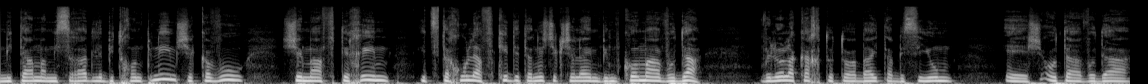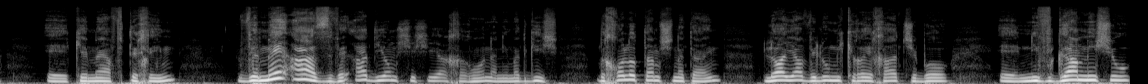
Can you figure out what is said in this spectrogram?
מטעם המשרד לביטחון פנים שקבעו שמאבטחים יצטרכו להפקיד את הנשק שלהם במקום העבודה ולא לקחת אותו הביתה בסיום uh, שעות העבודה כמאבטחים. ומאז ועד יום שישי האחרון, אני מדגיש, בכל אותם שנתיים לא היה ולו מקרה אחד שבו אה, נפגע מישהו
